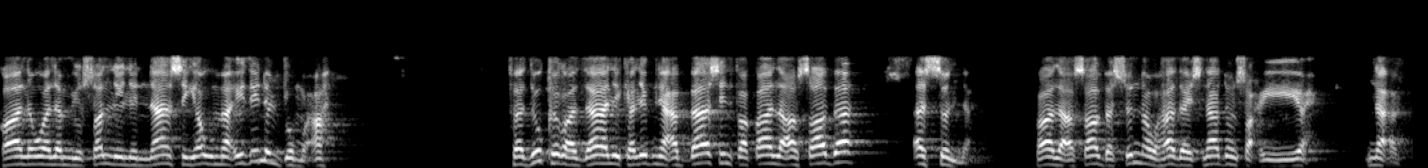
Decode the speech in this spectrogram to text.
قال ولم يصلي للناس يومئذ الجمعة. فذكر ذلك لابن عباس فقال أصاب السنة. قال أصاب السنة وهذا إسناد صحيح. نعم.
